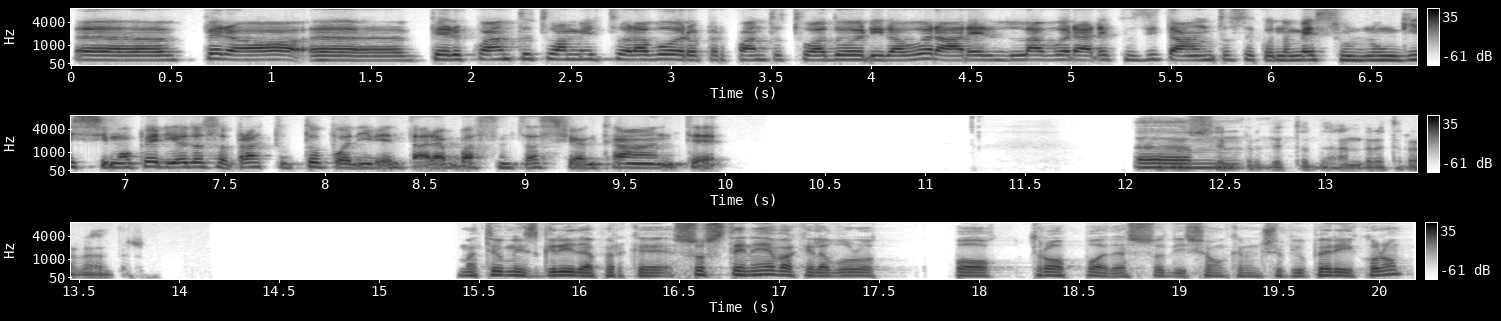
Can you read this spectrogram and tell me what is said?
eh, però eh, per quanto tu ami il tuo lavoro, per quanto tu adori lavorare, lavorare così tanto secondo me sul lunghissimo periodo soprattutto può diventare abbastanza sfiancante. Come um, ho sempre detto da Andre tra l'altro. Matteo mi sgrida perché sosteneva che lavoro po' troppo, adesso diciamo che non c'è più pericolo.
